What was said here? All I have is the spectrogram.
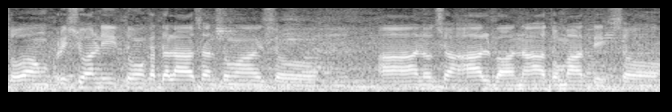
So ang presyuhan dito kadalasan so mga so ah, ano siya alba na automatic. So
